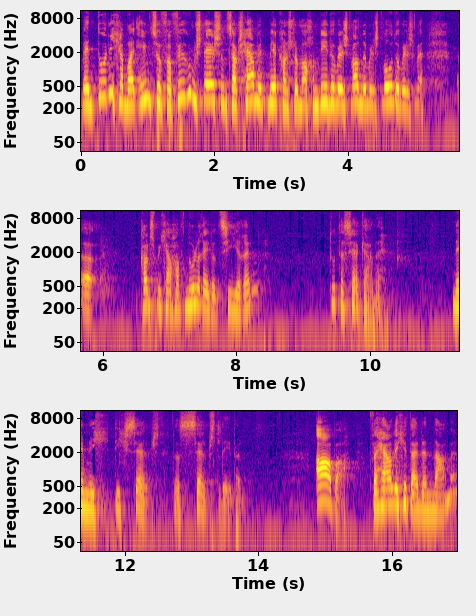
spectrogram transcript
wenn du dich einmal ihm zur Verfügung stellst und sagst, Herr, mit mir kannst du machen, wie du willst, wann du willst, wo du willst, äh, kannst mich auch auf Null reduzieren, tut das sehr gerne. Nämlich dich selbst, das Selbstleben. Aber verherrliche deinen Namen,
